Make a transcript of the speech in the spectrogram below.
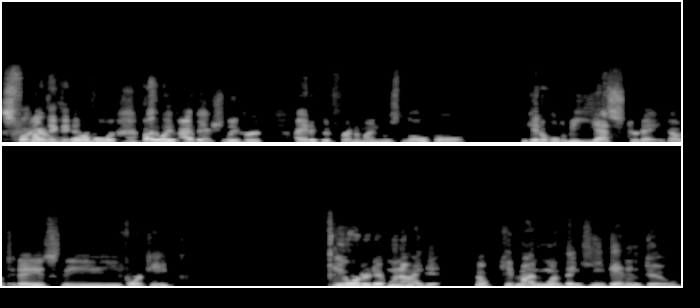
It's fucking horrible. By the way, I've actually heard I had a good friend of mine who's local get a hold of me yesterday. Now today's the 14th. He ordered it when I did. Now keep in mind, one thing he didn't do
